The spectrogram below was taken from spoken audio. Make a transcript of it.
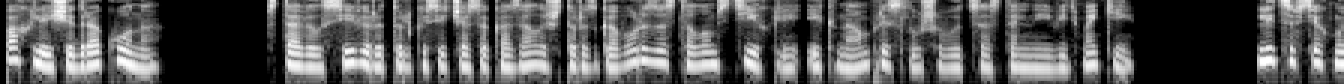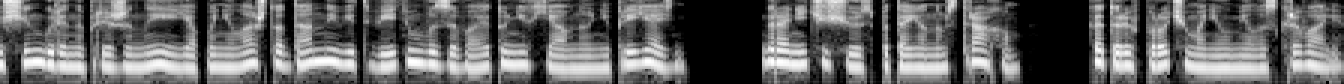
Похлеще дракона, Вставил Север, и только сейчас оказалось, что разговоры за столом стихли, и к нам прислушиваются остальные ведьмаки. Лица всех мужчин были напряжены, и я поняла, что данный вид ведьм вызывает у них явную неприязнь, граничащую с потаённым страхом, который, впрочем, они умело скрывали.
